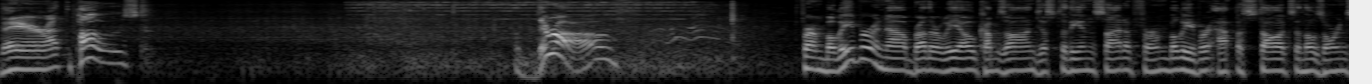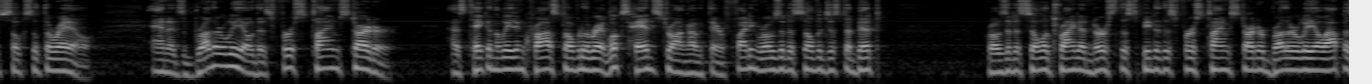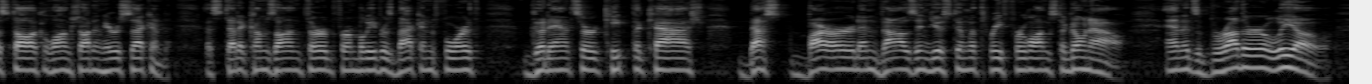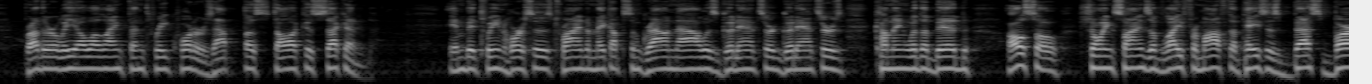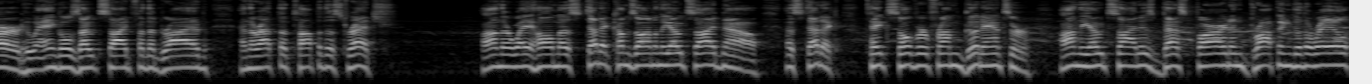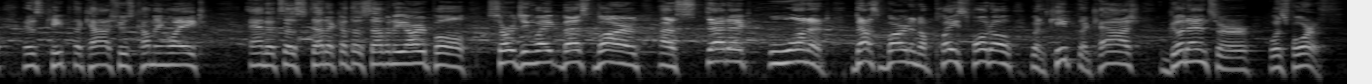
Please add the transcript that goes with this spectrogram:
They're at the post. Thereof. Firm Believer, and now Brother Leo comes on just to the inside of Firm Believer, Apostolics, and those orange silks at the rail. And it's Brother Leo, this first time starter, has taken the lead and crossed over to the rail. Looks headstrong out there, fighting Rosa da Silva just a bit. Rosa da Silva trying to nurse the speed of this first time starter. Brother Leo Apostolic, a long shot in here second. Aesthetic comes on third. Firm Believers back and forth. Good answer. Keep the cash. Best Bard and Vows in Houston with three furlongs to go now. And it's Brother Leo. Brother Leo a length and three quarters. Apostolic is second. In between horses, trying to make up some ground now is Good Answer. Good Answers coming with a bid. Also showing signs of life from off the pace is Best Bard, who angles outside for the drive, and they're at the top of the stretch. On their way home, Aesthetic comes on on the outside now. Aesthetic takes over from Good Answer. On the outside is Best Bard, and dropping to the rail is Keep the Cash, who's coming late. And it's Aesthetic at the 70 yard pole. Surging late, Best Bard. Aesthetic won it. Best Bard in a place photo with Keep the Cash. Good Answer was fourth.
